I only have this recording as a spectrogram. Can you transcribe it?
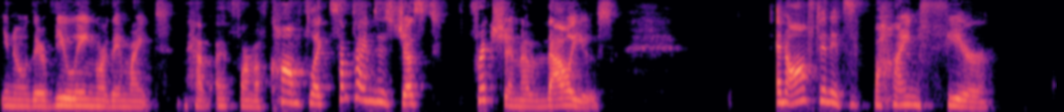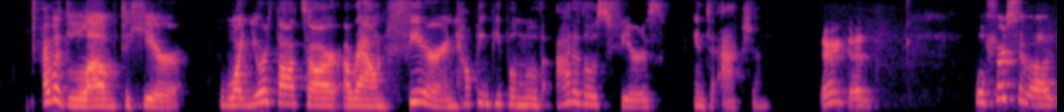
you know, they're viewing or they might have a form of conflict. Sometimes it's just friction of values. And often it's behind fear. I would love to hear what your thoughts are around fear and helping people move out of those fears into action. Very good. Well, first of all,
